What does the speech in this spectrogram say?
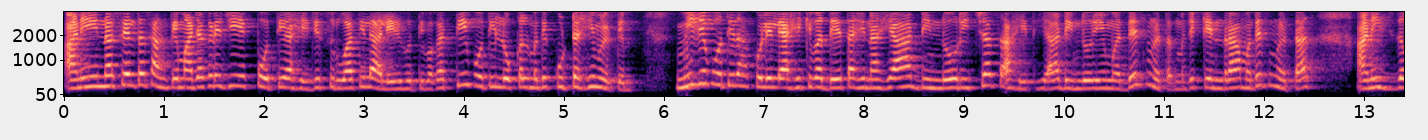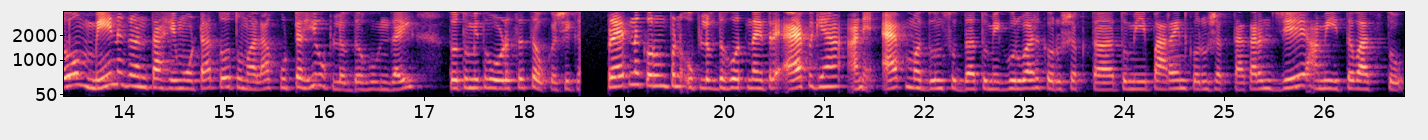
आणि नसेल तर सांगते माझ्याकडे जी एक पोती आहे जी सुरुवातीला आलेली होती बघा ती पोती लोकलमध्ये कुठंही मिळते. मी जे पोती दाखवलेले आहे किंवा देत आहे ना ह्या दिंडोरीच्याच आहेत. ह्या दिंडोरीमध्येच मिळतात म्हणजे केंद्रामध्येच मिळतात. आणि जो मेन ग्रंथ आहे मोठा तो तुम्हाला कुठंही उपलब्ध होऊन जाईल. तो तुम्ही थोडंसं चौकशी करा. प्रयत्न करून पण उपलब्ध होत नाही तर ॲप घ्या आणि ॲपमधून सुद्धा तुम्ही गुरुवार करू शकता तुम्ही पारायण करू शकता. कारण जे आम्ही इथं वाचतो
